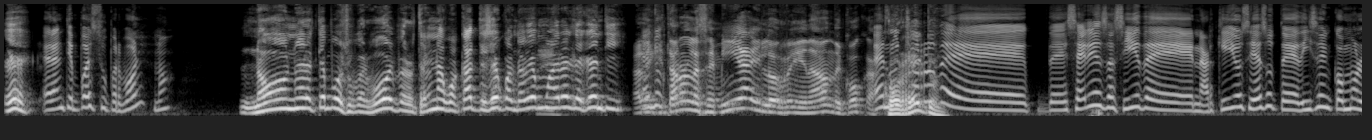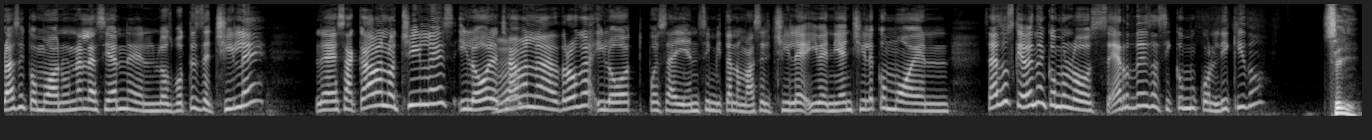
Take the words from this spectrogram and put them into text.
¿Eh? ¿Era en tiempo de Super Bowl? ¿No? No, no era tiempo de Super Bowl, pero traían aguacates, ¿eh? Cuando había madres de gente. Ah, le quitaron la semilla y lo rellenaron de coca. En un chorro de, de series así, de narquillos y eso, te dicen cómo lo hacen, como en una le hacían en los botes de chile, le sacaban los chiles y luego le echaban la droga y luego pues ahí encimita nomás el chile y venía en chile como en, ¿sabes esos que venden como los cerdes así como con líquido? Sí.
